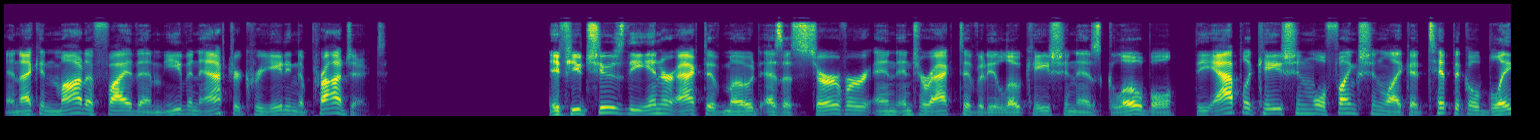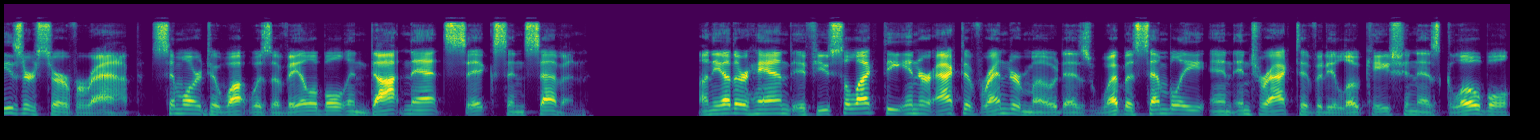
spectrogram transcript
and I can modify them even after creating the project. If you choose the interactive mode as a server and interactivity location as global, the application will function like a typical Blazor server app, similar to what was available in .NET 6 and 7. On the other hand, if you select the interactive render mode as WebAssembly and interactivity location as global,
